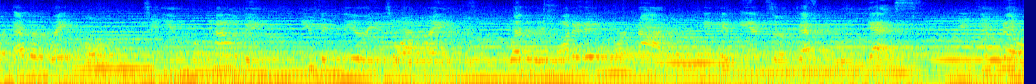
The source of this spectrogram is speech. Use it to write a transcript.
forever grateful to you for pounding music theory into our brains, whether we wanted it or not, and can answer definitely yes, we do know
